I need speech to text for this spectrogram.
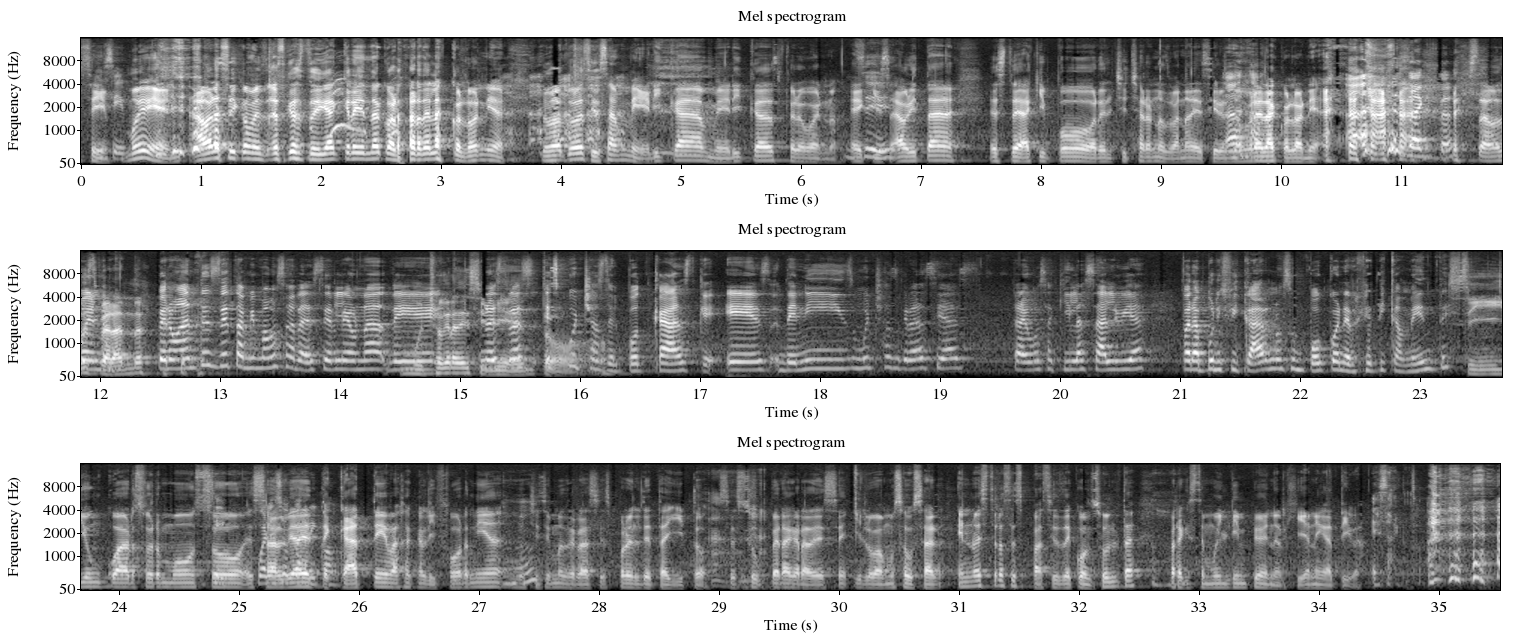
Sí, Sí. muy bien. Ahora sí comenzó. Es que estoy ya queriendo acordar de la colonia. No me acuerdo si es América, Américas, pero bueno, X. Sí. Ahorita este, aquí por el chicharo nos van a decir el nombre de la colonia. Exacto. Estamos Bueno, esperando. Pero antes de, también vamos a agradecerle a una de Mucho nuestras escuchas del podcast, que es Denise. Muchas gracias. Traemos aquí la salvia para purificarnos un poco energéticamente. Sí, y un cuarzo hermoso, Sí, salvia de rico. Tecate, Baja California. Muchísimas gracias por el detallito. Se Ajá. súper agradece y lo vamos a usar en nuestros espacios de consulta para que esté muy limpio de energía negativa. Exacto.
